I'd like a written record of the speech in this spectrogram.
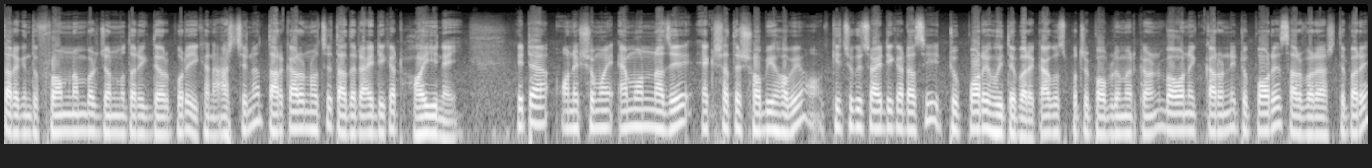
তারা কিন্তু ফর্ম নাম্বার জন্ম তারিখ দেওয়ার পরে এখানে আসছে না। তার কারণ হচ্ছে তাদের আইডি কার্ড হয়ই নাই। এটা অনেক সময় এমন না যে একসাথে সবই হবে। কিছু কিছু আইডি কার্ড আছে, একটু পরে হইতে পারে, কাগজপত্রের প্রবলেমের কারণে বা অনেক কারণে একটু পরে সার্ভারে আসতে পারে।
